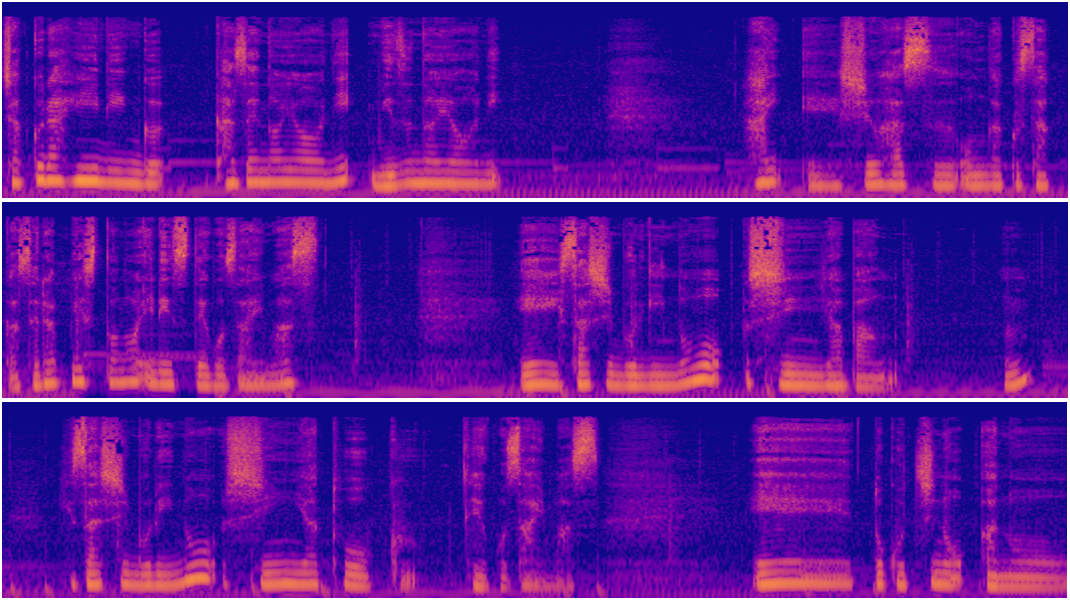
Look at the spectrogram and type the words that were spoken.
チャクラヒーリング風のように水のように。はい、えー、周波数音楽作家セラピストのエリスでございます、えー、久しぶりの深夜版。ん？久しぶりの深夜トークでございます。えー、っとこっちのあの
